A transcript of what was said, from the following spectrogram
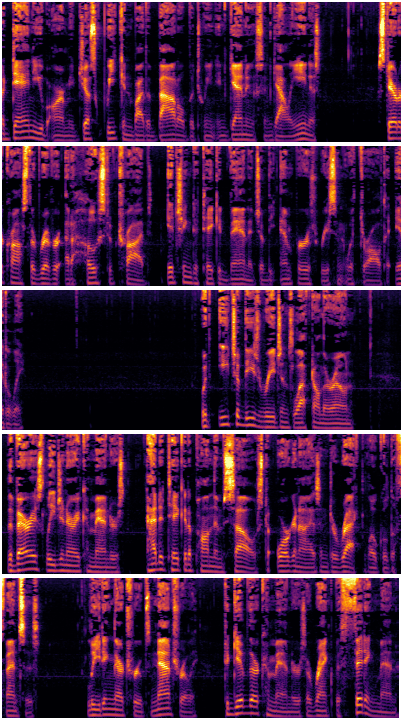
a Danube army just weakened by the battle between Ingenuus and Gallienus stared across the river at a host of tribes itching to take advantage of the emperor's recent withdrawal to Italy. With each of these regions left on their own, the various legionary commanders had to take it upon themselves to organize and direct local defenses, leading their troops naturally to give their commanders a rank befitting men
